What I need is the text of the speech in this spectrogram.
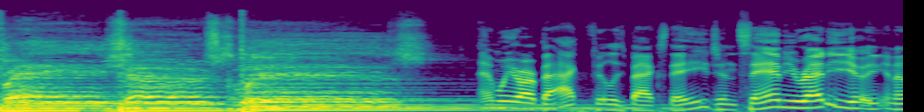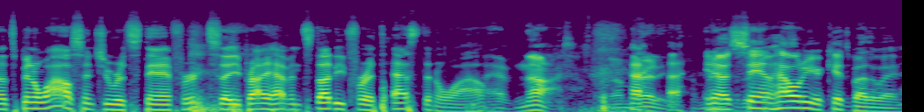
Brazer's quiz. And we are back, Phillies backstage. And Sam, you ready? You, you know, it's been a while since you were at Stanford, so you probably haven't studied for a test in a while. I have not, but I'm ready. I'm You ready know, Sam, test. how old are your kids, by the way?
